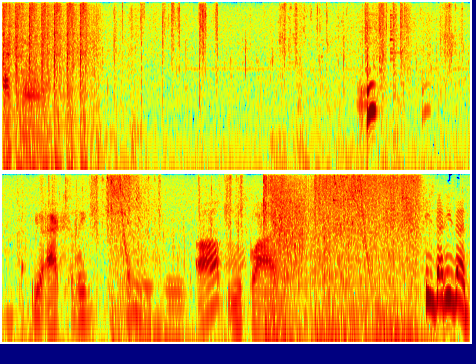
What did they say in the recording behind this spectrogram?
I fell. Who? You actually. Up, oh, you squad. He's dead, he's dead.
